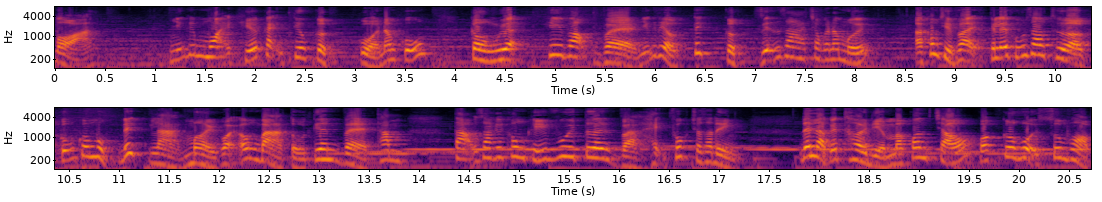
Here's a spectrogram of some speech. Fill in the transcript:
bỏ những cái mọi khía cạnh tiêu cực của năm cũ cầu nguyện hy vọng về những điều tích cực diễn ra trong cái năm mới. À, không chỉ vậy, cái lễ cúng giao thừa cũng có mục đích là mời gọi ông bà tổ tiên về thăm, tạo ra cái không khí vui tươi và hạnh phúc cho gia đình. Đây là cái thời điểm mà con cháu có cơ hội sum họp,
